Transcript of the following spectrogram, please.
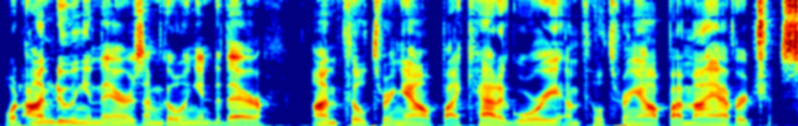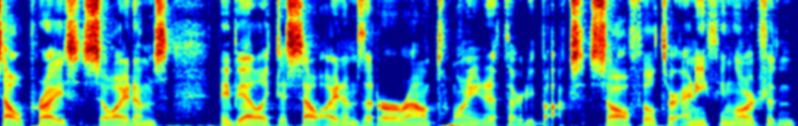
what I'm doing in there is I'm going into there. I'm filtering out by category. I'm filtering out by my average sell price. So items, maybe I like to sell items that are around 20 to 30 bucks. So I'll filter anything larger than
